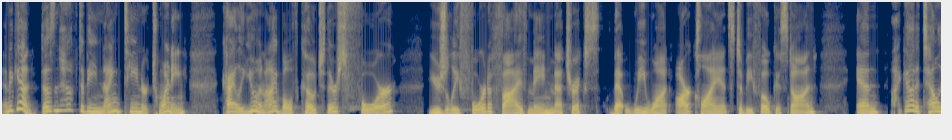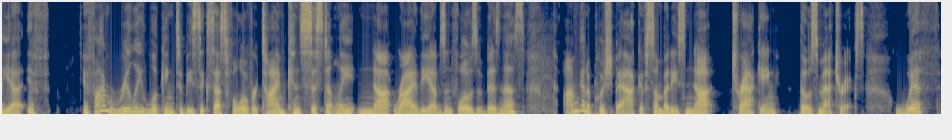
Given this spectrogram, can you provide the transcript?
And again, doesn't have to be 19 or 20. Kylie, you and I both coach. There's four, usually four to five main metrics that we want our clients to be focused on. And I got to tell you, if if I'm really looking to be successful over time consistently, not ride the ebbs and flows of business, I'm going to push back if somebody's not tracking those metrics with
